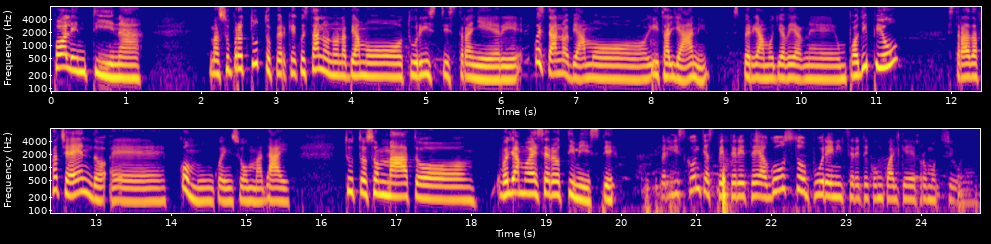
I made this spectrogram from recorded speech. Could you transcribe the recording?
po' lentina, ma soprattutto perché quest'anno non abbiamo turisti stranieri, quest'anno abbiamo italiani, speriamo di averne un po' di più, strada facendo, e comunque insomma dai, tutto sommato vogliamo essere ottimisti. Per gli sconti aspetterete agosto oppure inizierete con qualche promozione?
